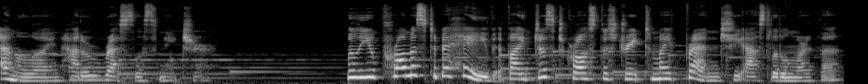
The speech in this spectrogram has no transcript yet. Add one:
Emmeline had a restless nature. Will you promise to behave if I just cross the street to my friend? she asked little Martha.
